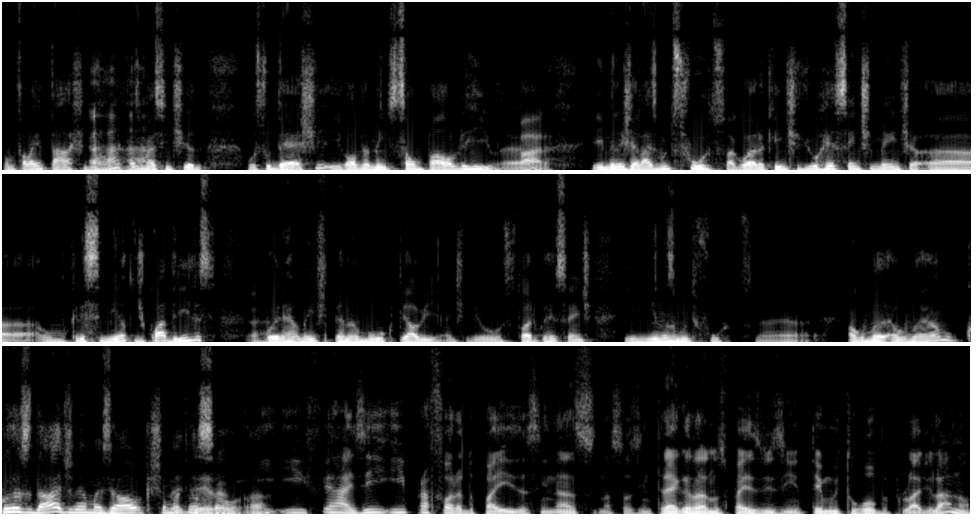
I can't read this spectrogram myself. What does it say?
vamos falar em taxa, então, Aham, né, faz aham. mais sentido. O Sudeste e, obviamente, São Paulo e Rio. É, Para. E em Minas Gerais, muitos furtos. Agora, o que a gente viu recentemente, ah, um crescimento de quadrilhas, Aham. foi realmente Pernambuco, Piauí. A gente viu um histórico recente. E em Minas, muito furtos. Né? Alguma, alguma é uma curiosidade, né? Mas é algo que chama Doideira. atenção. Ah, E, e Ferraz, e, e pra fora do país, assim, nas, nas suas entregas lá nos países vizinhos? Tem muito roubo pro lado de lá, não?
